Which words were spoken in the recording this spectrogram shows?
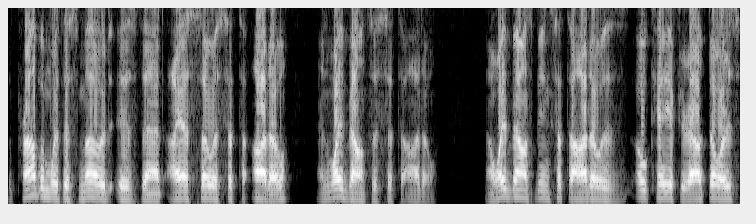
The problem with this mode is that ISO is set to auto and white balance is set to auto. Now white balance being set to auto is okay if you're outdoors,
